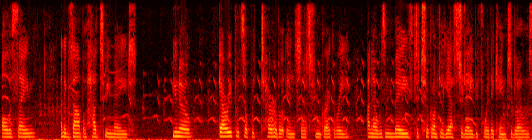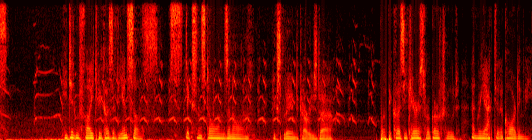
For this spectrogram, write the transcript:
All the same, an example had to be made. You know, Gary puts up with terrible insults from Gregory, and I was amazed it took until yesterday before they came to blows. He didn't fight because of the insults, sticks and stones and all, explained Gary's dad. but because he cares for Gertrude and reacted accordingly.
